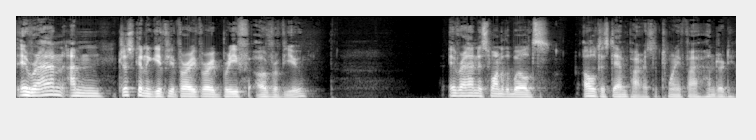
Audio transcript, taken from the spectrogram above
Iran, I'm just going to give you a very, very brief overview. Iran is one of the world's oldest empires, 2,500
